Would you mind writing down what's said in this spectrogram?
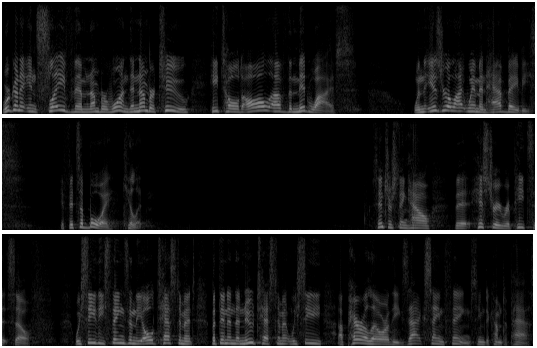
We're going to enslave them, number one. Then, number two, he told all of the midwives when the Israelite women have babies, if it's a boy, kill it. It's interesting how the history repeats itself. We see these things in the Old Testament, but then in the New Testament, we see a parallel or the exact same thing seem to come to pass.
